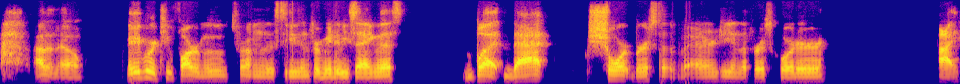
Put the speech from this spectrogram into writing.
I don't know. Maybe we're too far removed from the season for me to be saying this, but that short burst of energy in the first quarter, I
